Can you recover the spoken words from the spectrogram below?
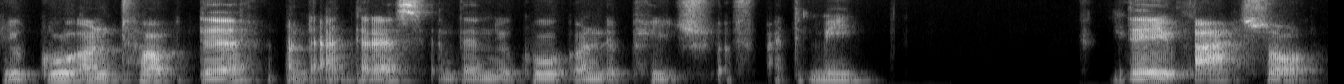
you go on top there on the address, and then you go on the page of admin. There you are. So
